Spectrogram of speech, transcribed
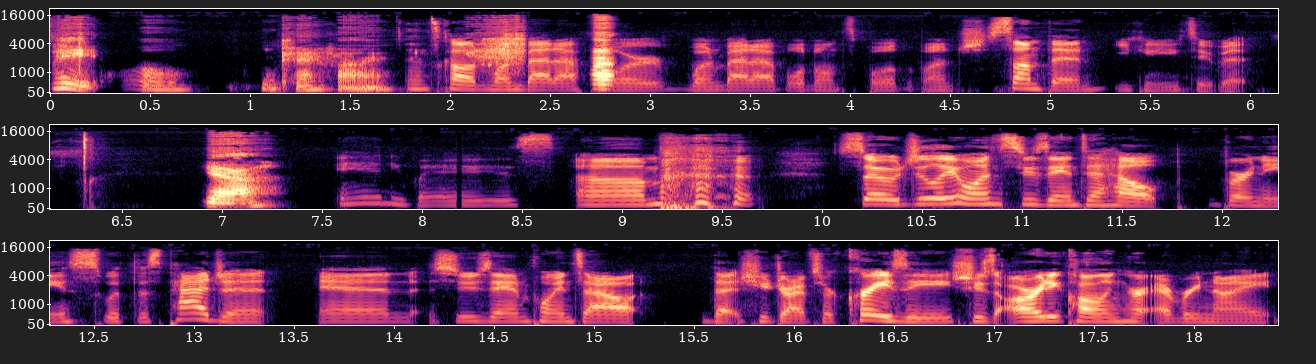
Wait. Oh, okay, fine. It's called "One Bad Uh, Apple" or "One Bad Apple Don't Spoil the Bunch." Something you can YouTube it. Yeah. Anyways, um, so Julia wants Suzanne to help Bernice with this pageant, and Suzanne points out that she drives her crazy. She's already calling her every night,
